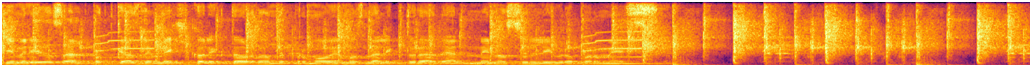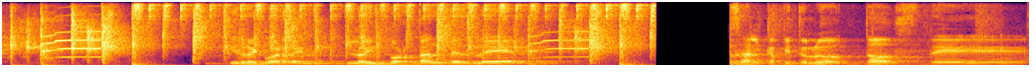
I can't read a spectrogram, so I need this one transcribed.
Bienvenidos al podcast de México Lector, donde promovemos la lectura de al menos un libro por mes. Y recuerden, lo importante es leer. Al capítulo 2 de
